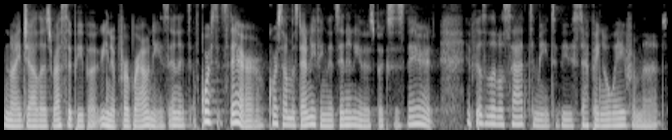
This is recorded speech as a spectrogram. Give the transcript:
Nigella's recipe book, you know, for brownies. And it's, of course, it's there. Of course, almost anything that's in any of those books is there. It, it feels a little sad to me to be stepping away from that.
